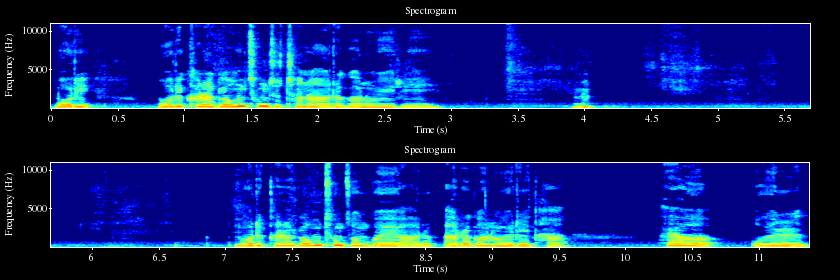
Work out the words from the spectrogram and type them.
머리 머리카락이 엄청 좋잖아 아르간 오일이. 응? 머리카락이 엄청 좋은 거예요. 아르, 아르간 오일이 다 헤어 오일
